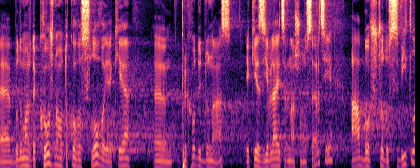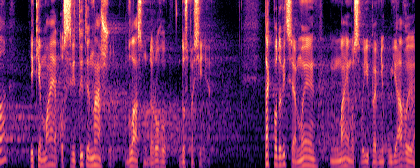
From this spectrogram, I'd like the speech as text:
е, будемо говорити, кожного такого слова, яке е, приходить до нас, яке з'являється в нашому серці, або щодо світла, яке має освітити нашу власну дорогу до спасіння. Так, подивіться, ми маємо свої певні уяви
